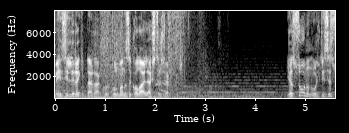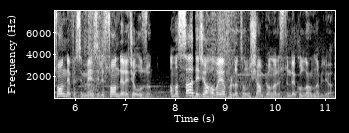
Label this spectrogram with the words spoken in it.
menzilli rakiplerden kurtulmanızı kolaylaştıracaktır. Yasuo'nun ultisi son nefesin menzili son derece uzun. Ama sadece havaya fırlatılmış şampiyonlar üstünde kullanılabiliyor.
